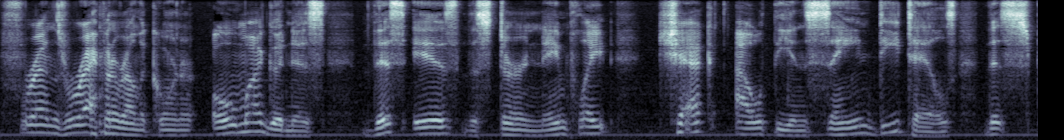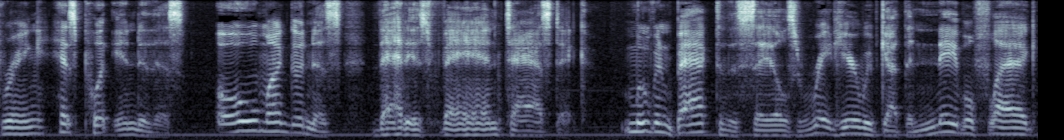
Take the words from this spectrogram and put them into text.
Friends wrapping around the corner. Oh my goodness. This is the stern nameplate. Check out the insane details that Spring has put into this. Oh my goodness, that is fantastic. Moving back to the sails, right here we've got the naval flag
